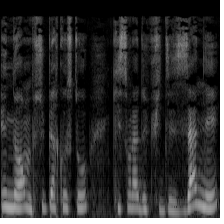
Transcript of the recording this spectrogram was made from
énormes, super costauds, qui sont là depuis des années,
